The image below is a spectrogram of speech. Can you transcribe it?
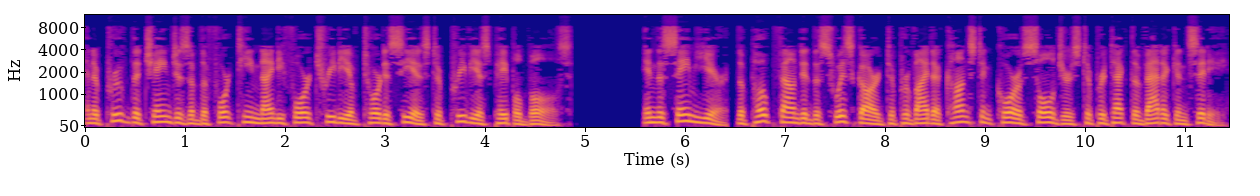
and approved the changes of the 1494 Treaty of Tordesillas to previous papal bulls. In the same year, the Pope founded the Swiss Guard to provide a constant corps of soldiers to protect the Vatican City.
